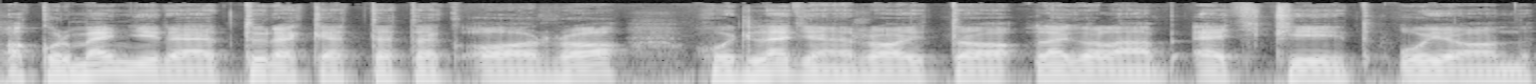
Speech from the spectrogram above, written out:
akkor mennyire törekedtetek arra, hogy legyen rajta legalább egy-két olyan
